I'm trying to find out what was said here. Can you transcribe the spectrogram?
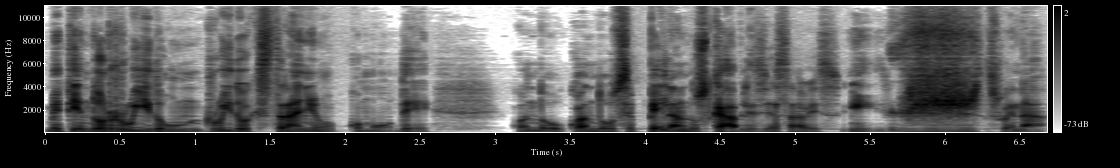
metiendo ruido, un ruido extraño como de cuando, cuando se pelan los cables, ya sabes, y suena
